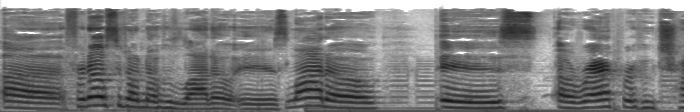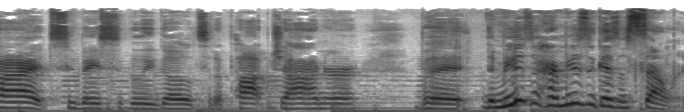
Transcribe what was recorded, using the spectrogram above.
Uh, for those who don't know who Latto is, Latto is a rapper who tried to basically go to the pop genre, but the music, her music isn't selling.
